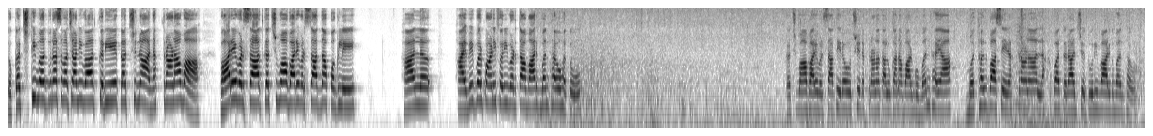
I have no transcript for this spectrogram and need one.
તો કચ્છથી મહત્વના સમાચારની વાત કરીએ. કચ્છના નખત્રાણામાં ભારે વરસાદ, કચ્છમાં ભારે વરસાદના પગલે હાલ હાઈવે પર પાણી ફરી વળતા માર્ગ બંધ થયો હતો. કચ્છમાં ભારે વરસાદ થઈ રહ્યો છે. નખત્રાણા તાલુકાના માર્ગો બંધ થયા. મથલ પાસે નખત્રાણા, લખપત રાજ્ય ધોરીમાર્ગ બંધ થયો.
